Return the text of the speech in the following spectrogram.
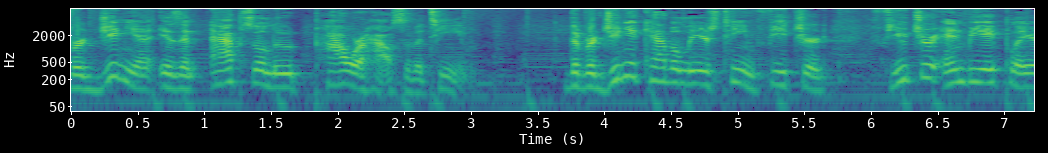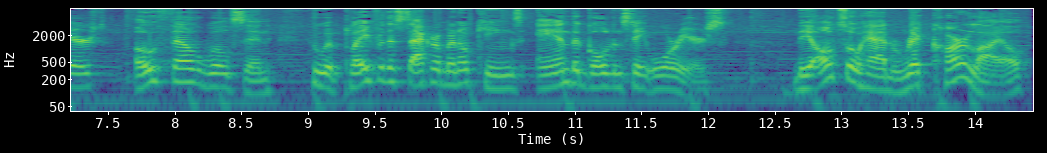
Virginia is an absolute powerhouse of a team. The Virginia Cavaliers team featured future NBA players Othell Wilson, who would play for the Sacramento Kings and the Golden State Warriors. They also had Rick Carlisle,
